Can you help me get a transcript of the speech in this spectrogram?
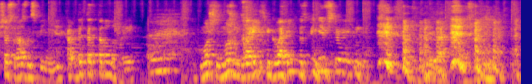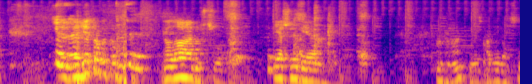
Все сразу на спине. Как детектор лжи. Можно, можно говорить, не говорить, на спине все видно. Да я трогаю трубку. Да ладно, чего ты. Я ж любя. Ага, здесь подвигался.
